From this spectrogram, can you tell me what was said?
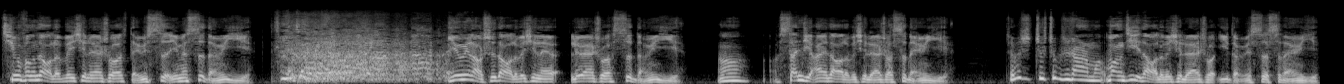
清风在我的微信留言说等于四，因为四等于一。英语老师在我的微信留留言说四等于一啊。三姐爱在我的微信留言说四等于一，这不是这这不是这样吗？忘记在我的微信留言说一等于四，四等于一。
